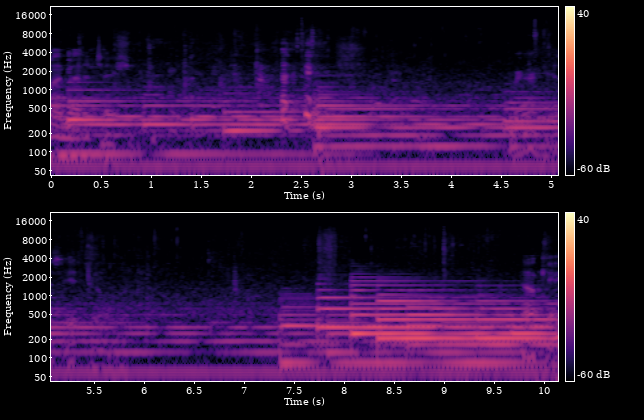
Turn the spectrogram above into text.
my meditation. Where is it going? Okay.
